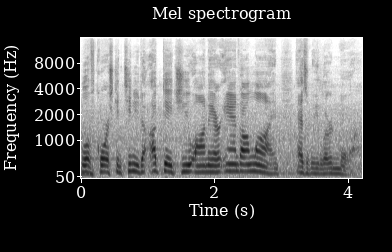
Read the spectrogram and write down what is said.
We'll, of course, continue to update you on air and online as we learn more.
